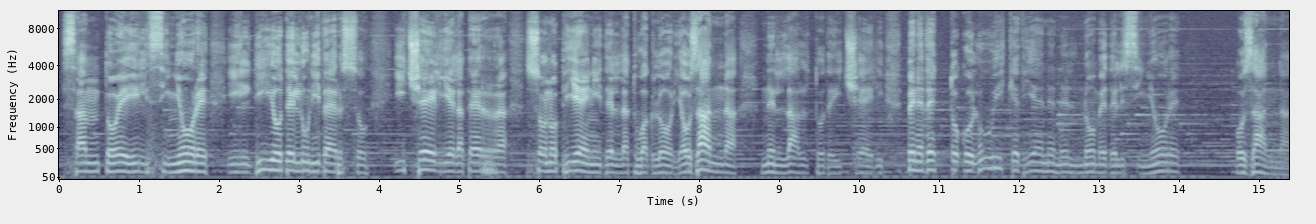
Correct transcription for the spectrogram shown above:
santo è il Signore, il Dio dell'universo. I cieli e la terra sono pieni della tua gloria. Osanna nell'alto dei cieli. Benedetto colui che viene nel nome del Signore. Osanna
